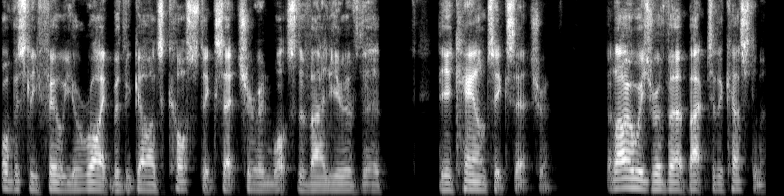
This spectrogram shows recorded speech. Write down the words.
obviously, Phil, you're right with regards cost, etc., and what's the value of the the account, etc. But I always revert back to the customer.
